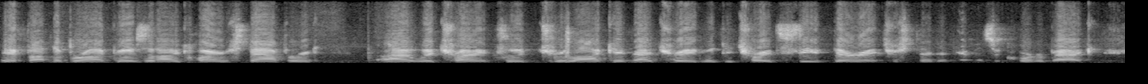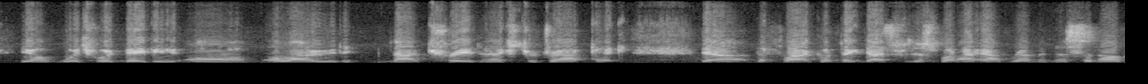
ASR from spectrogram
If I'm the Broncos and I acquire Stafford, I would try and include Drew Lock in that trade with Detroit, to see if they're interested in him as a quarterback, you know, which would maybe um, allow you to not trade an extra draft pick. Yeah, the Flacco thing, that's just what I have reminiscent of,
